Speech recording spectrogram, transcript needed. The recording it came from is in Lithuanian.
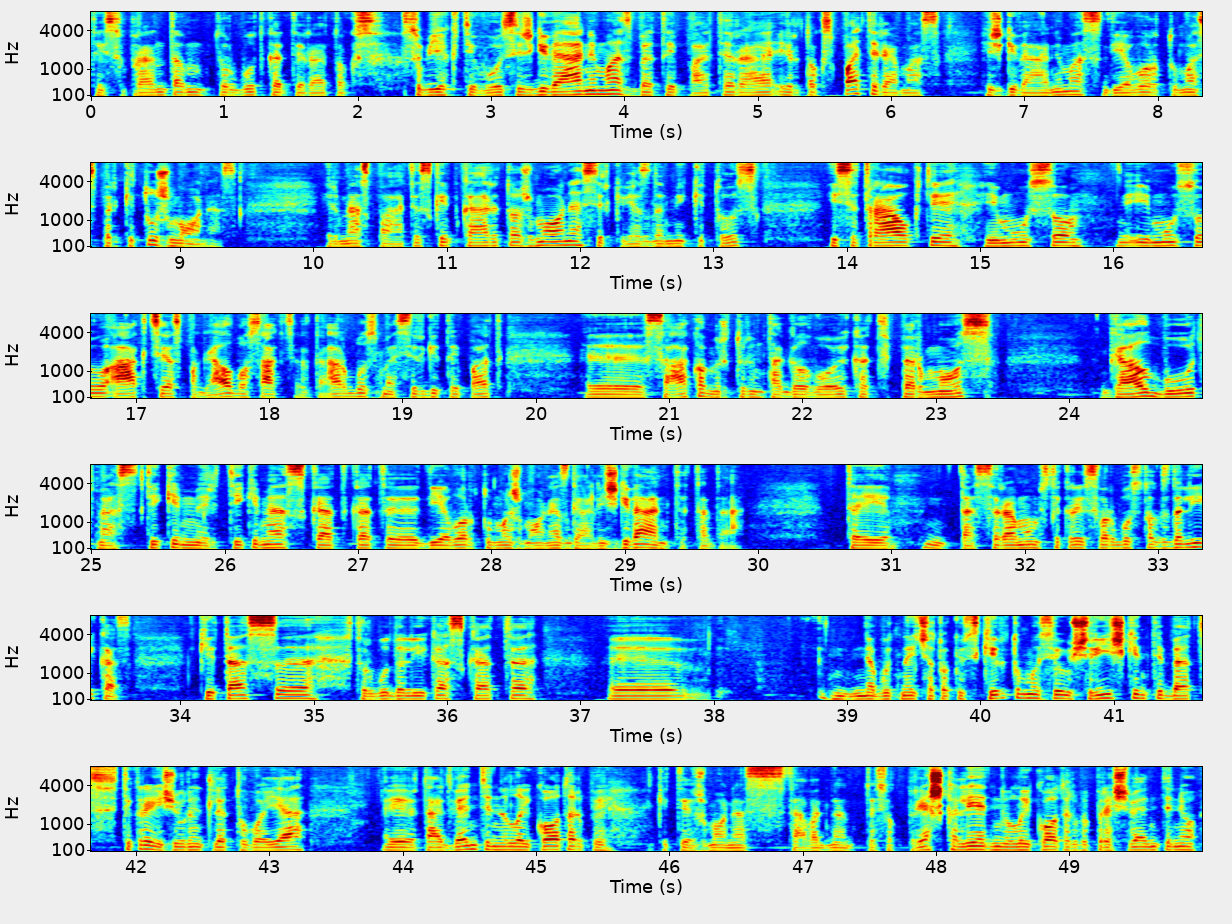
tai suprantam turbūt, kad yra toks subjektivus išgyvenimas, bet taip pat yra ir toks patiriamas išgyvenimas, Dievo artumas per kitus žmonės. Ir mes patys kaip karito žmonės ir kviesdami kitus, įsitraukti į mūsų, į mūsų akcijas, pagalbos akcijas, darbus, mes irgi taip pat e, sakom ir turim tą galvoj, kad per mus galbūt mes tikim ir tikimės, kad, kad Dievo artumo žmonės gali išgyventi tada. Tai tas yra mums tikrai svarbus toks dalykas. Kitas e, turbūt dalykas, kad e, nebūtinai čia tokius skirtumus jau išryškinti, bet tikrai žiūrint Lietuvoje, ir tą adventinį laikotarpį, kiti žmonės tą vadina tiesiog prieš kalėdinių laikotarpių, prieš šventinių,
